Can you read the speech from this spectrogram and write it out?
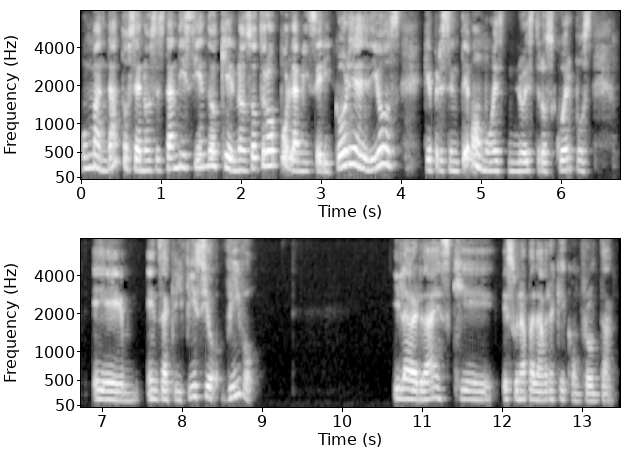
un, mandato. O sea, nos están diciendo que nosotros, por la misericordia de Dios, que presentemos nuestros cuerpos eh, en sacrificio vivo. Y la verdad es que es una palabra que confronta.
